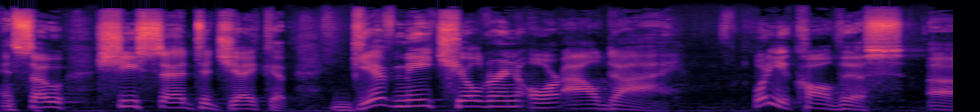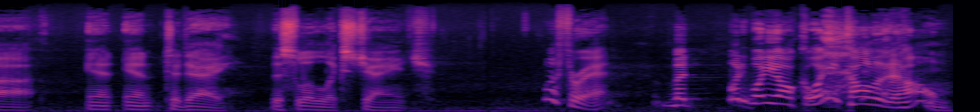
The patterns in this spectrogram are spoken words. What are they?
And so she said to Jacob, Give me children or I'll die. What do you call this uh, in, in today? this little exchange. Well, threat, but what, what, do y'all, what do you call it at home?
